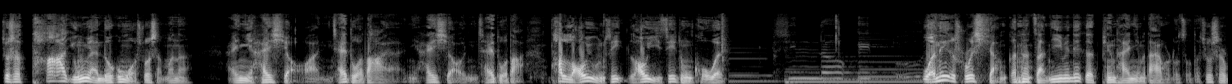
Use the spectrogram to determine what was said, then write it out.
就是他永远都跟我说什么呢？哎，你还小啊？你才多大呀？你还小，你才多大？他老有这老以这种口吻。我那个时候想跟他咱，因为那个平台你们大伙都知道，就是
